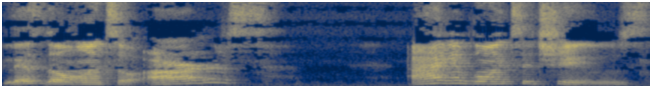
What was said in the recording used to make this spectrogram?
Let's go on to ours. I am going to choose.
